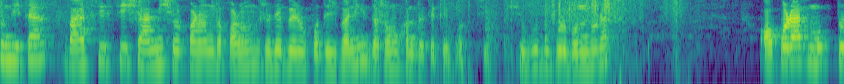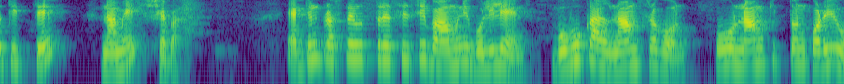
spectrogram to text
সংহিতা বা শ্রী শ্রী স্বামী স্বরূপানন্দ পরমহংসদেবের উপদেশবাণী দশম খণ্ড থেকে পড়ছি। শুভ দুপুর বন্ধুরা। অপরাধ মুক্ত চিত্তে নামের সেবা। একজন প্রশ্নের উত্তরে শ্রী শ্রী বামুনি বলিলেন, বহুকাল নাম শ্রবণ ও নাম কীর্তন করেও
